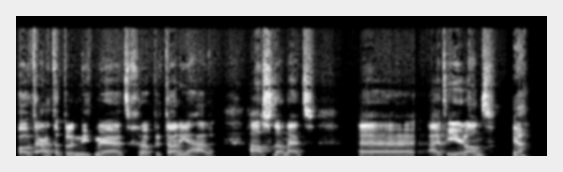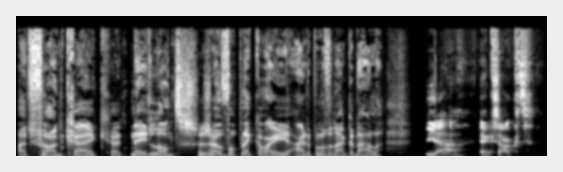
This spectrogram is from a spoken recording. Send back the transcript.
pootaardappelen niet meer uit Groot-Brittannië halen, haal ze dan uit uh, uit Ierland. Ja, uit Frankrijk, uit Nederland. Zoveel plekken waar je je aardappelen vandaan kan halen. Ja, exact.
